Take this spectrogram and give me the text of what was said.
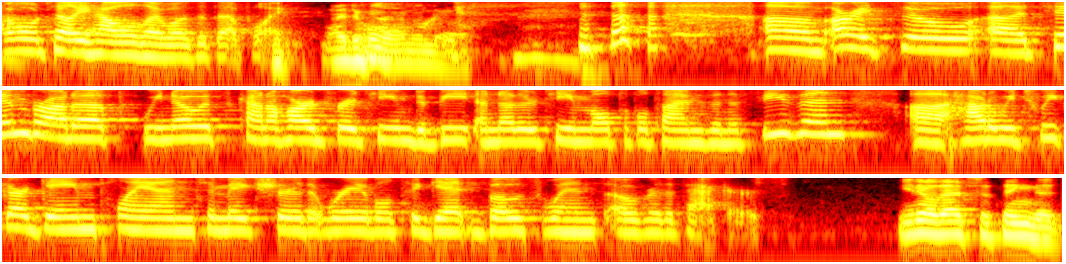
I won't tell you how old I was at that point. I don't want to know. um, all right. So uh, Tim brought up, we know it's kind of hard for a team to beat another team multiple times in a season. Uh, how do we tweak our game plan to make sure that we're able to get both wins over the Packers? You know, that's the thing that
